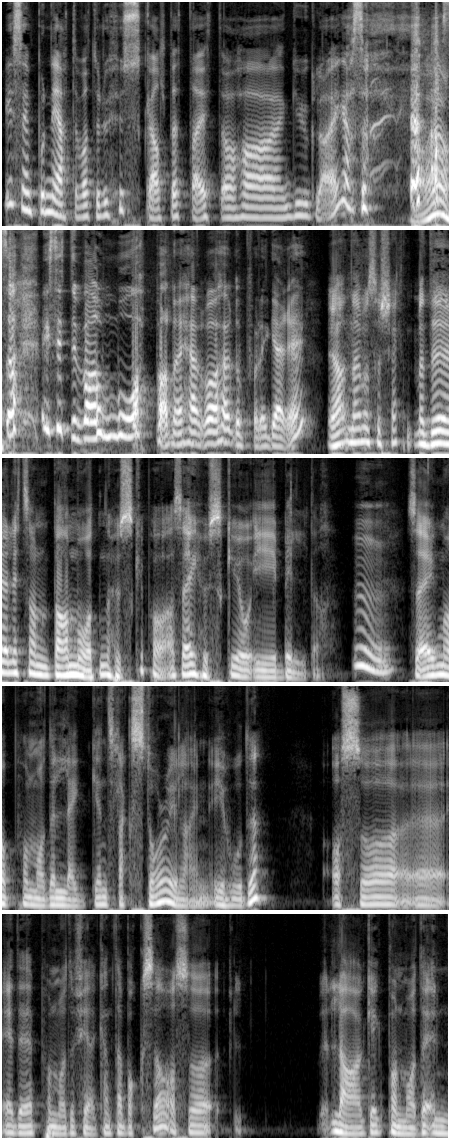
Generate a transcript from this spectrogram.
Jeg er så imponert over at du husker alt dette etter å ha googla. Jeg, altså. Ja, ja. altså, jeg sitter bare måpende her og hører på deg, Geir. Ja, nei, men så kjekt. Men det er litt sånn bare måten å huske på. Altså, Jeg husker jo i bilder. Mm. Så jeg må på en måte legge en slags storyline i hodet. Og så uh, er det på en måte firkanta bokser, og så lager jeg på en måte en,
